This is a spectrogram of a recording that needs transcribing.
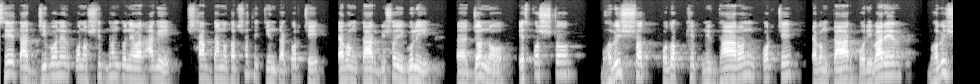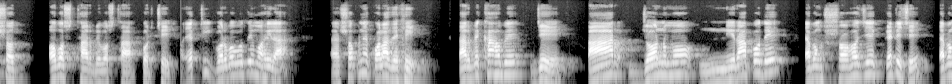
সে তার জীবনের কোনো সিদ্ধান্ত নেওয়ার আগে সাবধানতার সাথে চিন্তা করছে এবং তার বিষয়গুলি জন্য স্পষ্ট ভবিষ্যৎ পদক্ষেপ নির্ধারণ করছে এবং তার পরিবারের ভবিষ্যৎ অবস্থার ব্যবস্থা করছে। একটি গর্ভবতী মহিলা স্বপ্নে কলা দেখে তার ব্যাখ্যা হবে যে তার জন্ম নিরাপদে এবং সহজে কেটেছে এবং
